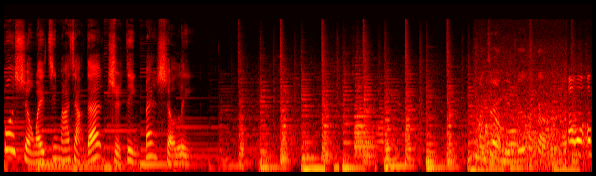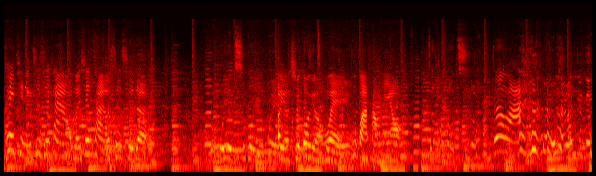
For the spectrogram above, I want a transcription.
获选为金马奖的指定伴手礼。我们最有名的那个，哦，我我可以请您试试看，我们现场有试吃的。我有吃过原味，哦，有吃过原味，木瓜糖没有。这个好吃哦，真的吗？我喜欢这个。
